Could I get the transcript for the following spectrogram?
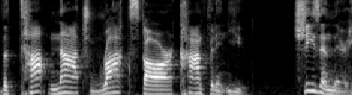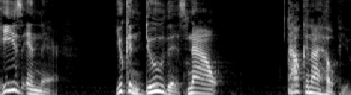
the top notch rock star confident you. She's in there. He's in there. You can do this. Now, how can I help you?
